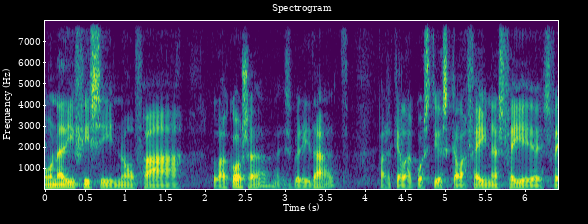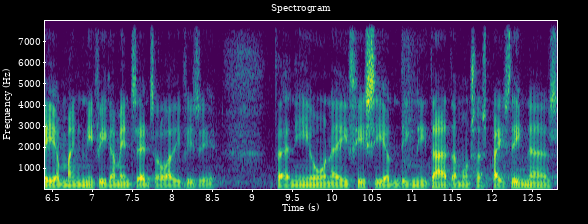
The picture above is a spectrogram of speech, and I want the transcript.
un edifici no fa la cosa, és veritat, perquè la qüestió és que la feina es feia, es feia magníficament sense l'edifici, tenir un edifici amb dignitat, amb uns espais dignes,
